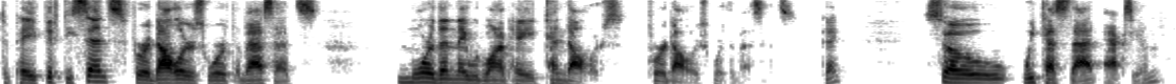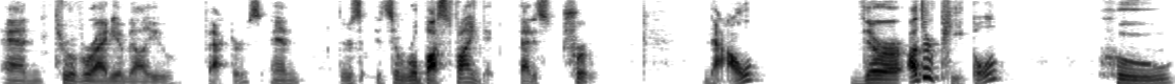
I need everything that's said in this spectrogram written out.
to pay 50 cents for a dollar's worth of assets more than they would want to pay $10 for a dollar's worth of assets. Okay. So we test that axiom and through a variety of value factors, and there's it's a robust finding that is true. Now, there are other people who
